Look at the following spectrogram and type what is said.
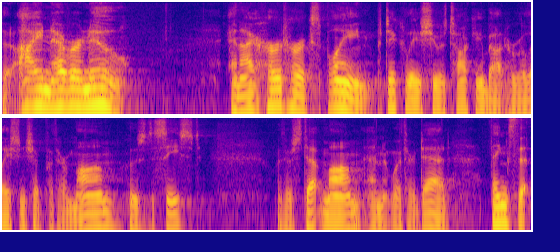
that I never knew. And I heard her explain, particularly as she was talking about her relationship with her mom, who's deceased, with her stepmom, and with her dad, things that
